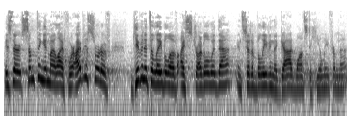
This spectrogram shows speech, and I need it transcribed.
is there something in my life where I've just sort of given it the label of I struggle with that instead of believing that God wants to heal me from that?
